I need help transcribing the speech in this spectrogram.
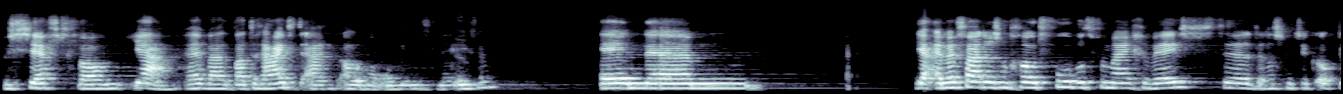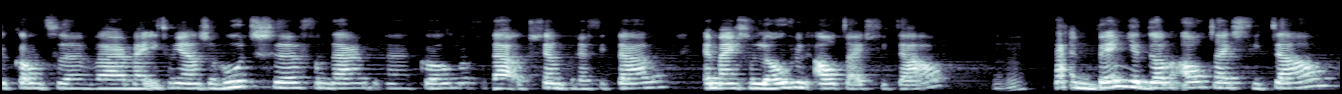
beseft van, ja, hè, waar, wat draait het eigenlijk allemaal om in het leven? En... Um, ja, en mijn vader is een groot voorbeeld voor mij geweest. Uh, dat is natuurlijk ook de kant uh, waar mijn Italiaanse roots uh, vandaan komen. Vandaar ook sempre vitale. En mijn geloof in altijd vitaal. Mm -hmm. ja, en ben je dan altijd vitaal?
